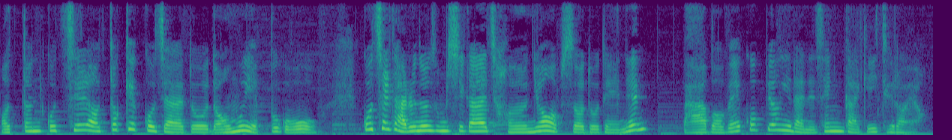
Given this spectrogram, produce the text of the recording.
어떤 꽃을 어떻게 꽂아도 너무 예쁘고 꽃을 다루는 솜씨가 전혀 없어도 되는 마법의 꽃병이라는 생각이 들어요.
